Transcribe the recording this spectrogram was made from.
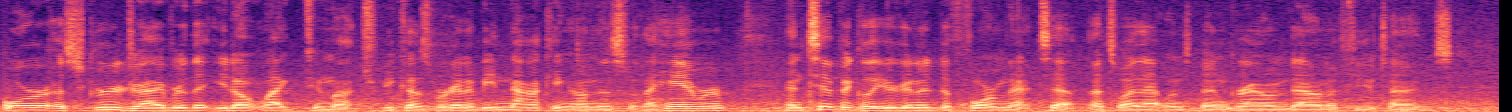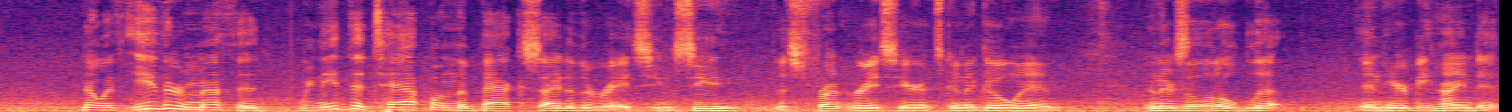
or a screwdriver that you don't like too much because we're going to be knocking on this with a hammer and typically you're going to deform that tip. That's why that one's been ground down a few times. Now with either method, we need to tap on the back side of the race. You can see this front race here, it's going to go in and there's a little lip in here behind it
